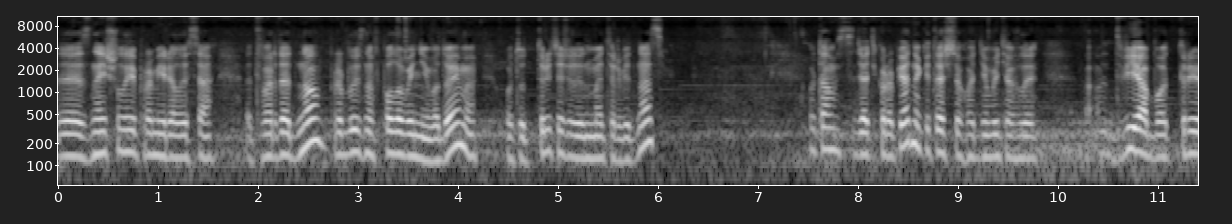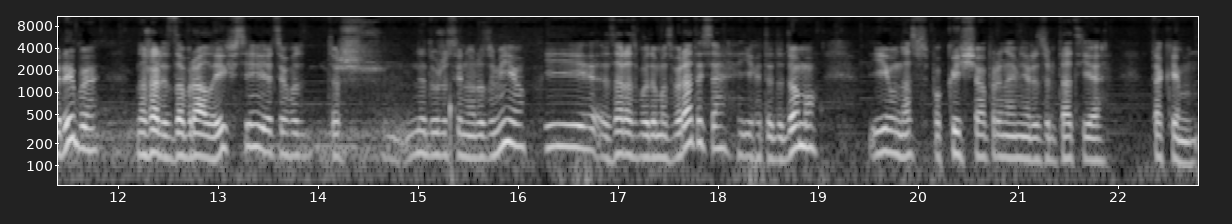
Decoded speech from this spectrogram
Е, знайшли, промірялися тверде дно приблизно в половині водойми. Отут 31 метр від нас. Там сидять короп'ятники, теж сьогодні витягли дві або три риби. На жаль, забрали їх всі. Я цього теж не дуже сильно розумію. І зараз будемо збиратися, їхати додому. І у нас поки що, принаймні, результат є таким:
